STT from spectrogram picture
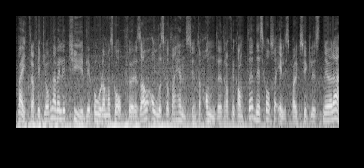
Veitrafikkloven er veldig tydelig på hvordan man skal oppføre seg, og alle skal ta hensyn til andre trafikanter. Det skal også elsparkesyklistene gjøre.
